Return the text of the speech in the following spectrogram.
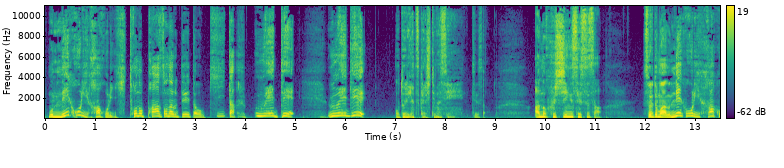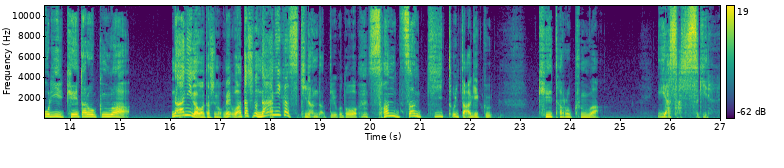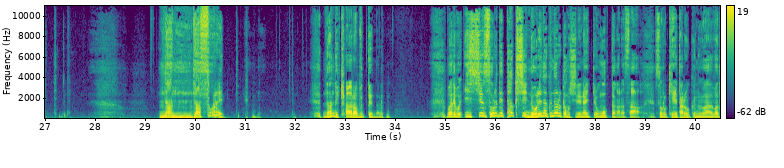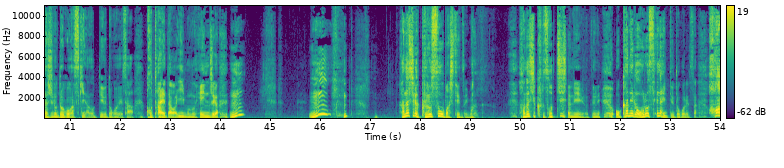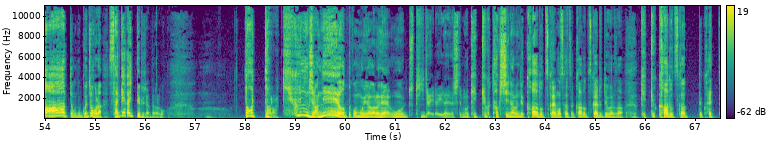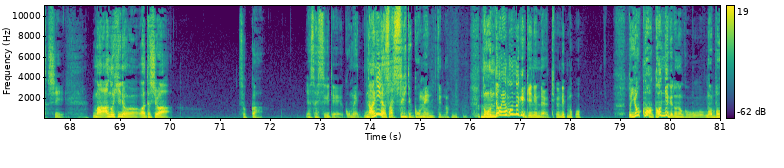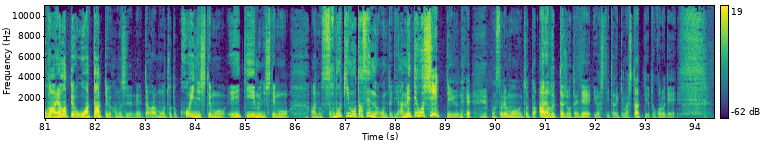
う。もう根掘り葉掘り人のパーソナルデータを聞いた上で、上で、お取り扱いしてませんってさ、あの不親切さ。それともあの根掘り葉掘り慶太郎くんは、何が私のね、私の何が好きなんだっていうことを散々聞いといた挙句、慶太郎くんは、優しすぎるってね。なんだそれって。なんでキャラぶってんだろう。まあでも一瞬それでタクシー乗れなくなるかもしれないって思ったからさ、その慶太郎くんは私のどこが好きなのっていうとこでさ、答えたはいいもの返事が、ん？ん？話がクロスオーバーしてんぞ、今。話く、そっちじゃねえよってね。お金が下ろせないっていうところでさ、はぁーって思って、こっちほら、酒入ってるじゃん、だからもう。だったら聞くんじゃねえよとか思いながらね、もうちょっとイライライライラして、もう結局タクシーになるんでカード使えますかって言ったらカード使えるって言うからさ、結局カード使って帰ったし、まああの日の私は、そっか、優しすぎてごめん。何優しすぎてごめんってな。なんで謝んなきゃいけねえんだよっていうね、もう。とよくわかんねえけど、なんか、まあ、僕は謝って終わったっていう話でね。だからもうちょっと恋にしても、ATM にしても、あの、その気持たせんのは本当にやめてほしいっていうね。まあ、それもちょっと荒ぶった状態で言わせていただきましたっていうところで。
